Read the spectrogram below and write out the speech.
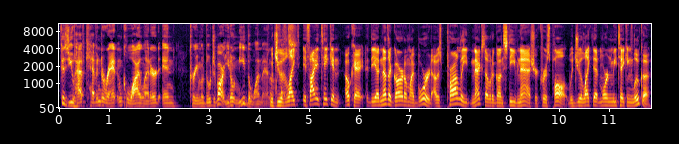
Because you have Kevin Durant and Kawhi Leonard and Kareem Abdul-Jabbar. You don't need the one man. Would you have liked if I had taken okay the another guard on my board? I was probably next. I would have gone Steve Nash or Chris Paul. Would you like that more than me taking Luka?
